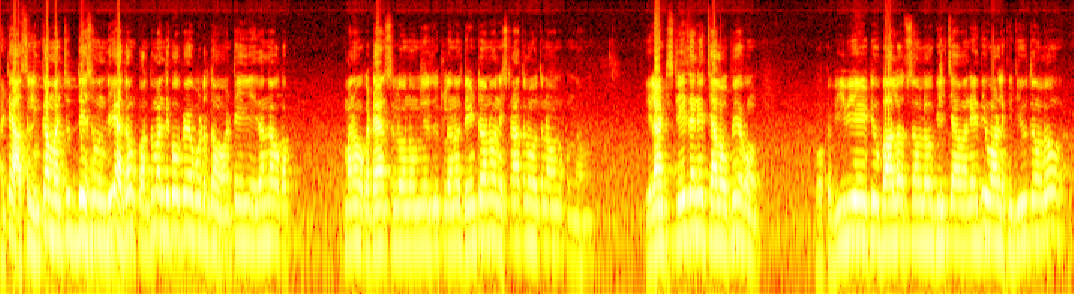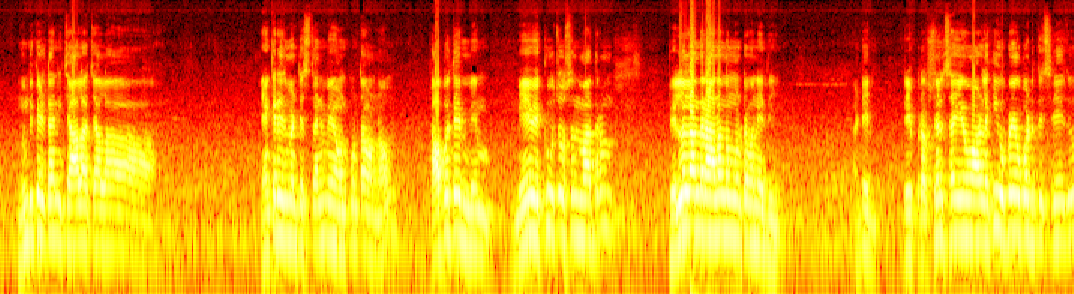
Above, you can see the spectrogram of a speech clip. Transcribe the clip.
అంటే అసలు ఇంకా మంచి ఉద్దేశం ఉంది. అదో కొంతమందికి ఉపయోగపడుద్దాం అంటే ఏదన్నా ఒక మనం ఒక డ్యాన్స్లోనో మ్యూజిక్లోనో దేంట్లోనో నిష్ణాతులం అవుతున్నాం అనుకుందాం. ఇలాంటి స్టేజ్ అనేది చాలా ఉపయోగం. ఒక వివిఐటి బాలోత్సవంలో గెలిచామనేది వాళ్ళకి జీవితంలో ముందుకెళ్ళటానికి చాలా చాలా ఎంకరేజ్మెంట్ ఇస్తుందని మేము అనుకుంటా ఉన్నాం. కాకపోతే మేము మేము ఎక్కువ చూస్తుంది మాత్రం పిల్లలందరూ ఆనందంగా ఉండటం అనేది. అంటే రేపు ప్రొఫెషనల్స్ అయ్యే వాళ్ళకి ఉపయోగపడుతుంది లేదు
